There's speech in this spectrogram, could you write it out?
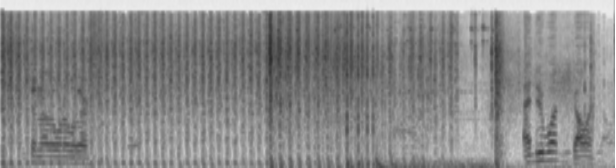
There's another one over there. I did one, got one.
